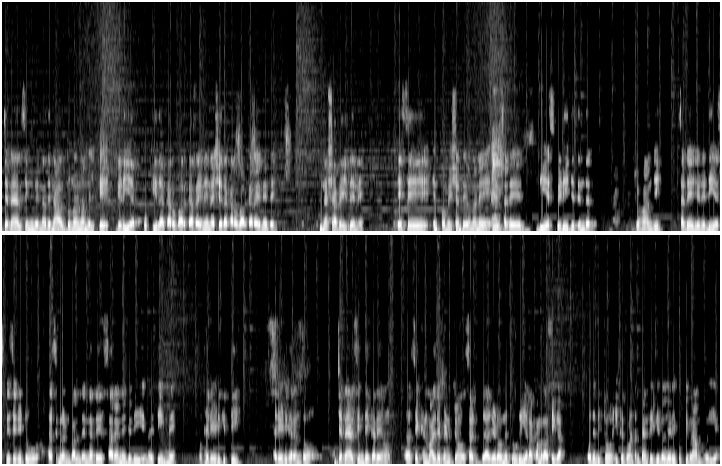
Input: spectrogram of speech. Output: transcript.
ਜਰਨੈਲ ਸਿੰਘ ਇਹਨਾਂ ਦੇ ਨਾਲ ਦੋਨਾਂ ਨਾਲ ਮਿਲ ਕੇ ਜਿਹੜੀ ਹੈ ਭੁੱਕੀ ਦਾ ਕਾਰੋਬਾਰ ਕਰ ਰਹੇ ਨੇ, ਨਸ਼ੇ ਦਾ ਕਾਰੋਬਾਰ ਕਰ ਰਹੇ ਨੇ ਤੇ ਨਸ਼ਾ ਵੇਚਦੇ ਨੇ। ਇਸੇ ਇਨਫੋਰਮੇਸ਼ਨ ਤੇ ਉਹਨਾਂ ਨੇ ਸਾਡੇ ਡੀਐਸਪੀਡੀ ਜਤਿੰਦਰ ਚੌਹਾਨ ਜੀ, ਸਾਡੇ ਜਿਹੜੇ ਡੀਐਸਪੀ ਸਿਟੀ 2 ਹਰਸਿਮਰਨ ਬਲ, ਇਹਨਾਂ ਦੇ ਸਾਰਿਆਂ ਨੇ ਜਿਹੜੀ ਇਹਨਾਂ ਦੀ ਟੀਮ ਨੇ ਉੱਥੇ ਰੇਡ ਕੀਤੀ। ਰੇਡ ਕਰਨ ਤੋਂ ਜਰਨੈਲ ਸਿੰਘ ਦੇ ਘਰੋਂ ਸਿੱਖਣ ਮਾਜਰੇ ਪਿੰਡ ਚੋਂ ਸਾਡਾ ਜਿਹੜਾ ਉਹਨੇ ਤੂੜੀ ਵਾਲਾ ਕਮਰਾ ਸੀਗਾ, ਉਹਦੇ ਵਿੱਚੋਂ 1 ਕੁਇੰਟਲ 35 ਕਿਲੋ ਜਿਹੜੀ ਭੁੱਕੀ ਬਰਾਮਦ ਹੋਈ ਹੈ।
